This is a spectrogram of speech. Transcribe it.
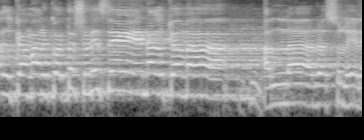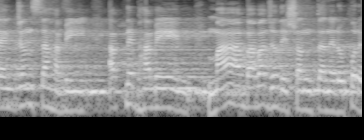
আলকামার কথা শুনেছেন আলকামা আল্লাহ রাসুলের একজন সাহাবি, আপনি ভাবেন, মা, বাবা যদি সন্তানের উপরে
